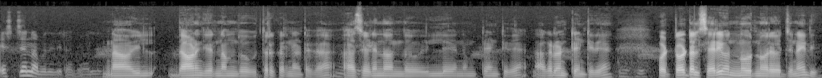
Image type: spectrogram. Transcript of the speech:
ಎಷ್ಟು ಜನ ಬಂದಿದ್ದೀರಾ ನೀವು ಅಲ್ಲಿ? ನಾವು ಇಲ್ಲಿ ದಾವಣಗೆರೆ ನಮ್ಮದು ಉತ್ತರ ಕರ್ನಾಟಕ. ಆ ಸೈಡಿಂದ ಒಂದು ಇಲ್ಲೇ ನಮ್ಮ ಟೆಂಟ್ ಇದೆ ಆ ಕಡೆ ಒಂದು ಟೆಂಟ್ ಇದೆ. ಒಟ್ಟು ಟೋಟಲ್ ಸೇರಿ ಒಂದು ನೂರು ನೂರೈವತ್ತು ಜನ ಇದ್ದೀವಿ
